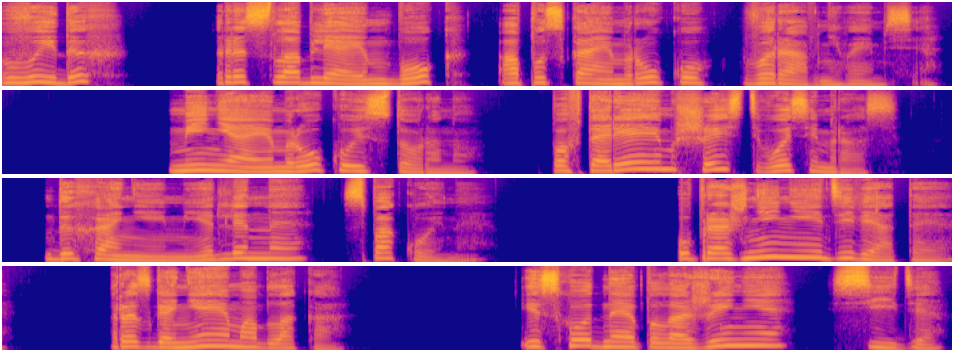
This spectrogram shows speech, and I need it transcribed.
Выдох. Расслабляем бок, опускаем руку, выравниваемся. Меняем руку и сторону. Повторяем 6-8 раз. Дыхание медленное, спокойное. Упражнение девятое. Разгоняем облака. Исходное положение — сидя.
